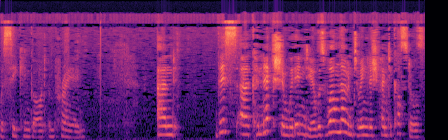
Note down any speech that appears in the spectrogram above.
were seeking God and praying. And this uh, connection with India was well known to English Pentecostals.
